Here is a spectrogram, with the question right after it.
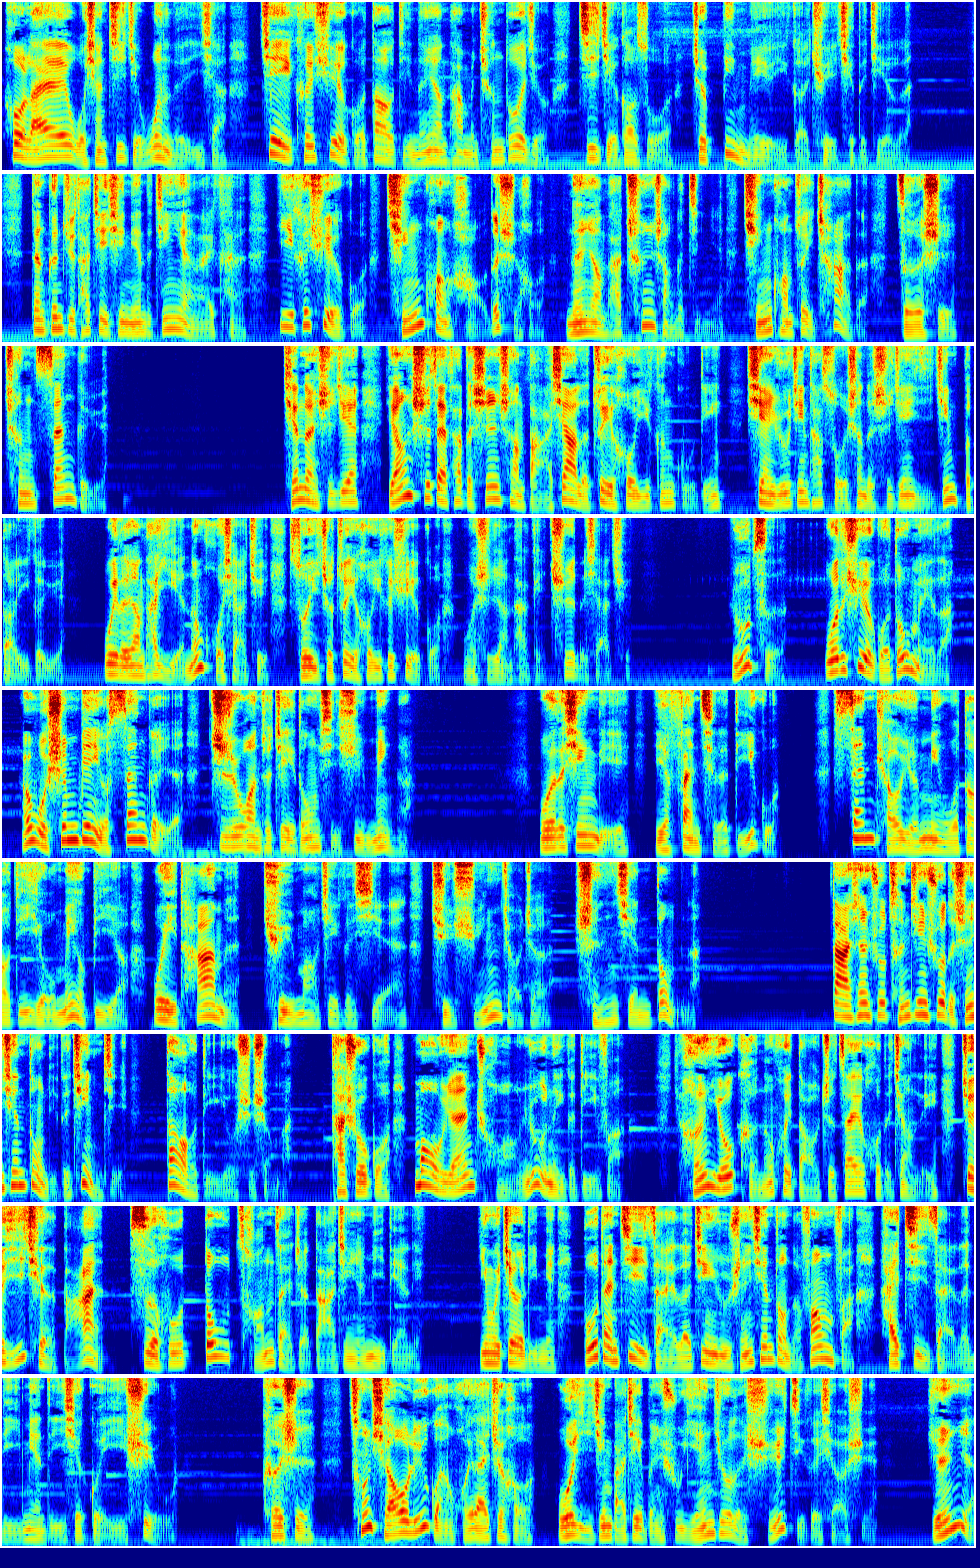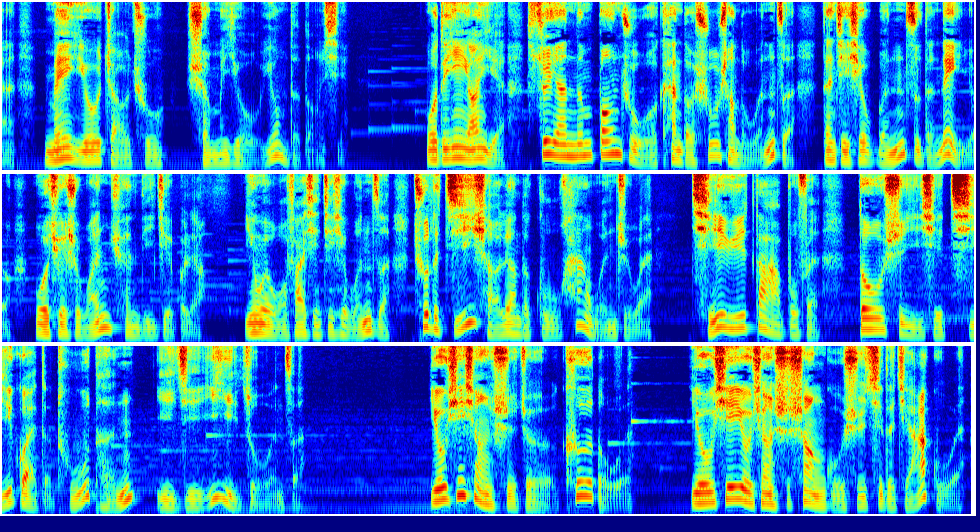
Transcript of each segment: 后来我向姬姐问了一下，这一颗血果到底能让他们撑多久？姬姐告诉我，这并没有一个确切的结论。但根据她这些年的经验来看，一颗血果情况好的时候能让她撑上个几年，情况最差的则是撑三个月。前段时间，杨石在他的身上打下了最后一根骨钉，现如今他所剩的时间已经不到一个月。为了让他也能活下去，所以这最后一颗血果，我是让他给吃了下去。如此，我的血果都没了，而我身边有三个人指望着这东西续命啊！我的心里也泛起了嘀咕：三条人命，我到底有没有必要为他们去冒这个险，去寻找这神仙洞呢？大山叔曾经说的神仙洞里的禁忌。到底又是什么？他说过，贸然闯入那个地方，很有可能会导致灾祸的降临。这一切的答案似乎都藏在这打金人秘典里，因为这里面不但记载了进入神仙洞的方法，还记载了里面的一些诡异事物。可是从小旅馆回来之后，我已经把这本书研究了十几个小时，仍然没有找出。什么有用的东西？我的阴阳眼虽然能帮助我看到书上的文字，但这些文字的内容我却是完全理解不了。因为我发现这些文字除了极少量的古汉文之外，其余大部分都是一些奇怪的图腾以及异族文字，有些像是这蝌蚪文，有些又像是上古时期的甲骨文。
